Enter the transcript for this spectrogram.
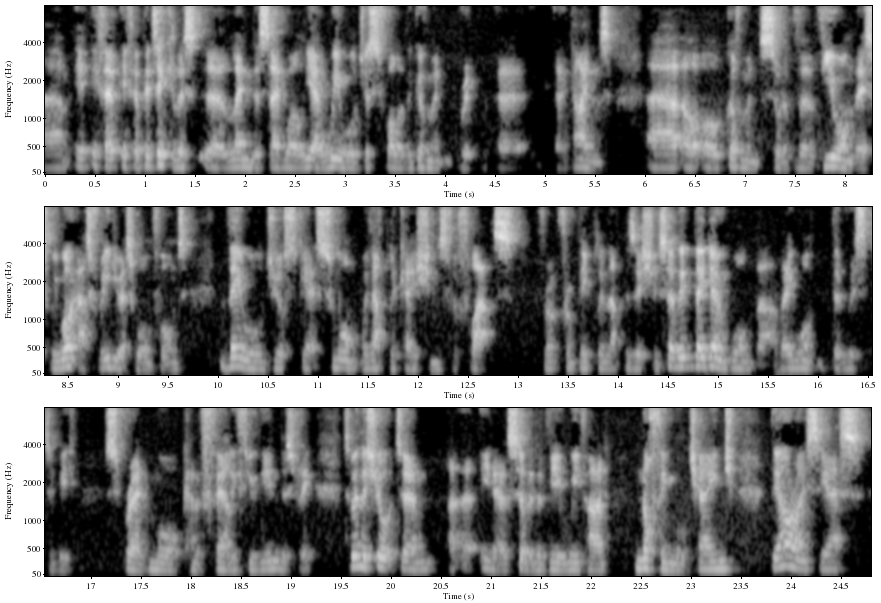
Um, if, a, if a particular uh, lender said, well, yeah, we will just follow the government uh, uh, guidance uh, or, or, government sort of uh, view on this, we won't ask for EWS one forms, they will just get swamped with applications for flats from, from people in that position. So they, they don't want that. They want the risk to be spread more kind of fairly through the industry. So in the short term, uh, you know, certainly the view we've had nothing will change. The RICS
